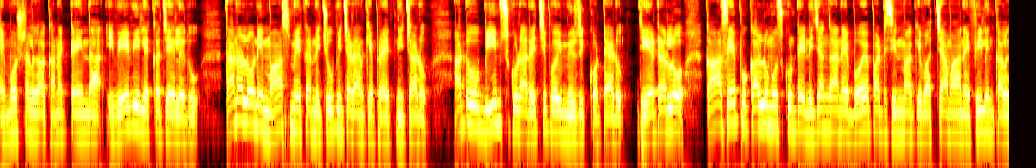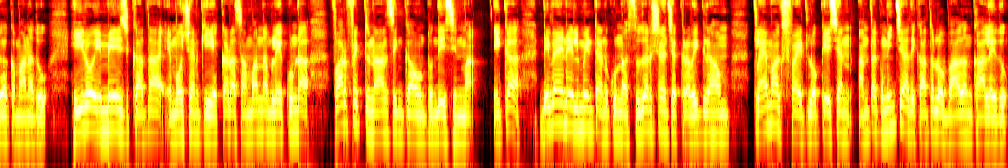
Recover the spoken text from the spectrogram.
ఎమోషనల్గా కనెక్ట్ అయిందా? ఇవేవీ లెక్క చేయలేదు. తనలోని మాస్ మేకర్ని చూపించడానికే ప్రయత్నించాడు. అటు బీమ్స్ కూడా రెచ్చిపోయి మ్యూజిక్ కొట్టాడు. థియేటర్లో కాసేపు కళ్ళు మూసుకుంటే నిజంగానే బోయపాటి సినిమాకి వచ్చామా అనే ఫీలింగ్ కలగక మనదు. హీరో ఇమేజ్ కథ ఎమోషన్కి ఎక్కడ సంబంధం లేకుండా పర్ఫెక్ట్ నాన్సింగ్గా ఉంటుంది ఈ సినిమా. ఇక డివైన్ ఎలిమెంట్ అనుకున్న సుదర్శన చక్ర విగ్రహం క్లైమాక్స్ ఫైట్ లొకేషన్ అంతకు మించి అది కథలో భాగం కాలేదు.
